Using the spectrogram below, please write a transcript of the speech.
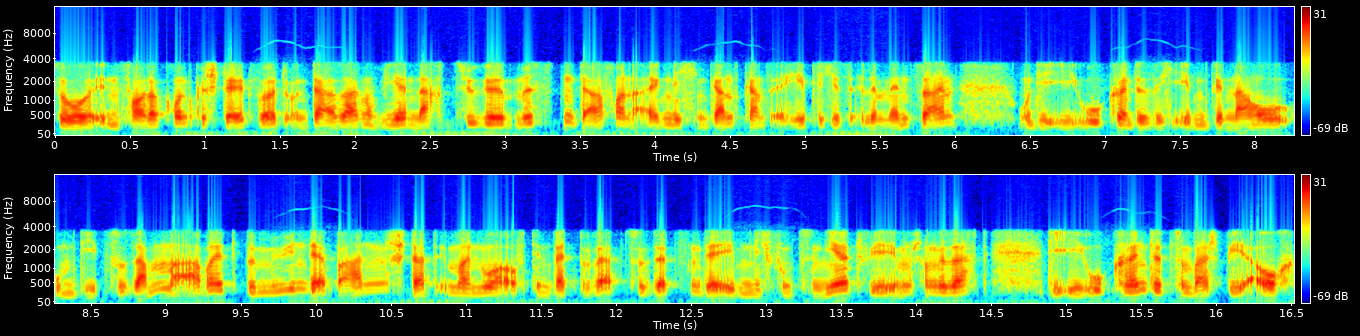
so in den Vordergrund gestellt wird. Und da sagen wir, Nachtzüge müssten davon eigentlich ein ganz, ganz erhebliches Element sein. Und die EU könnte sich eben genau um die Zusammenarbeit bemühen der Bahnen, statt immer nur auf den Wettbewerb zu setzen, der eben nicht funktioniert, wie eben schon gesagt. Die EU könnte zum Beispiel auch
